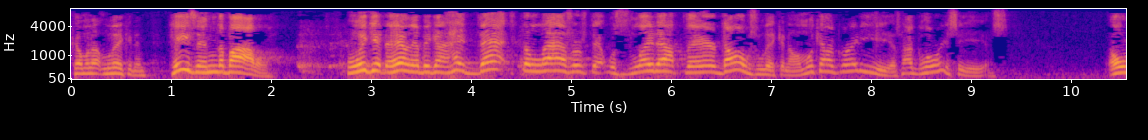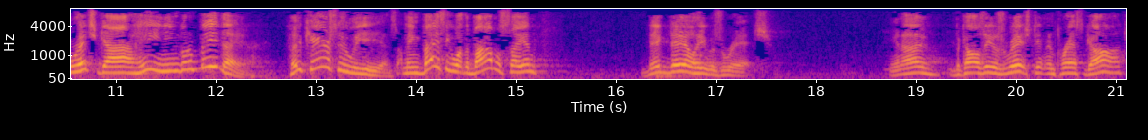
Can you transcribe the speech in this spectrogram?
coming up and licking him. He's in the Bible. When we get to heaven, they'll be going, hey, that's the Lazarus that was laid out there, dogs licking on him. Look how great he is, how glorious he is. Old rich guy, he ain't even going to be there. Who cares who he is? I mean, basically what the Bible's saying, big deal he was rich. You know, because he was rich didn't impress God.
